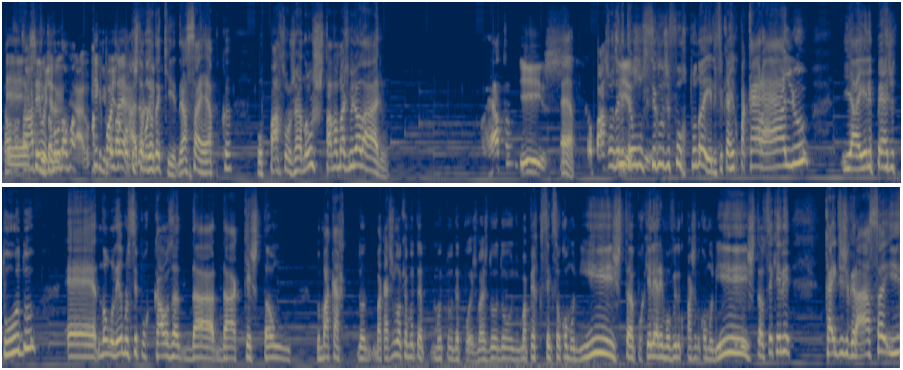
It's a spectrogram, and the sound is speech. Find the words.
Então, é, tá, rapidinho, então dar uma, o que, que pode dar errado? aqui. Nessa época, o Parsons já não estava mais milionário. Correto? Isso. É, o Parsons ele isso, tem um isso. ciclo de fortuna aí. Ele fica rico pra caralho, e aí ele perde tudo. É, não lembro se por causa da, da questão do, macar, do macartismo, que é muito, muito depois, mas de do, do, uma perseguição comunista, porque ele era envolvido com o Partido Comunista. Eu sei que ele cai em desgraça e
